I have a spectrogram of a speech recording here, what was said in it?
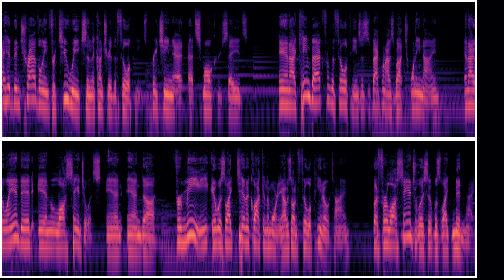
I, had been traveling for two weeks in the country of the Philippines, preaching at, at small crusades. And I came back from the Philippines. This is back when I was about 29. And I landed in Los Angeles. And, and uh, for me, it was like 10 o'clock in the morning. I was on Filipino time. But for Los Angeles, it was like midnight.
